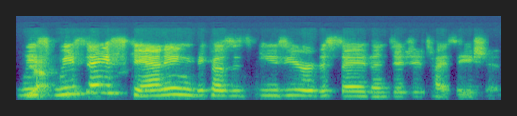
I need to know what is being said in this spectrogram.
we Yeah. we say scanning because it's easier to say than digitization.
